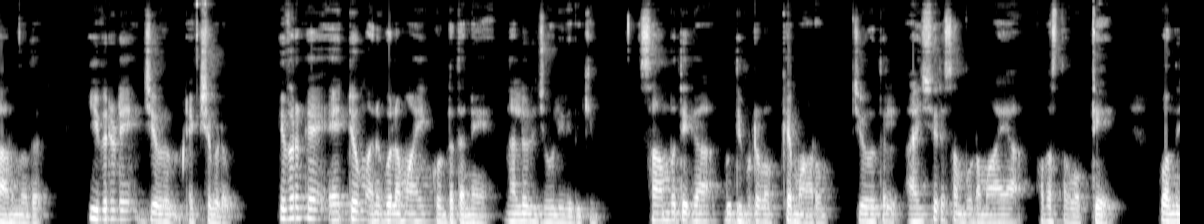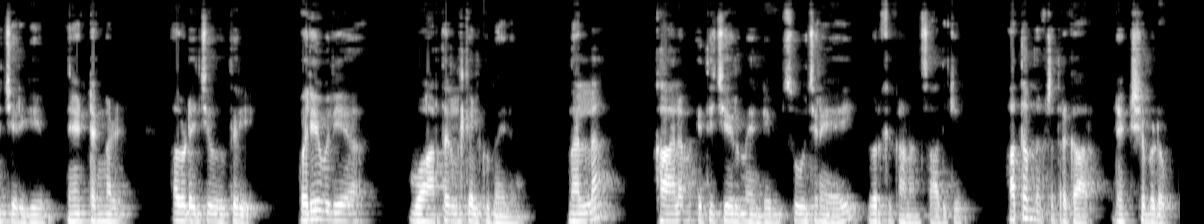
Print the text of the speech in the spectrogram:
കാണുന്നത്. ഇവരുടെ ജീവിതം രക്ഷപ്പെടും. ഇവർക്ക് ഏറ്റവും അനുകൂലമായി കൊണ്ട് തന്നെ നല്ലൊരു ജോലി ലഭിക്കും. സാമ്പത്തിക ബുദ്ധിമുട്ടുകളൊക്കെ മാറും. ജീവിതത്തിൽ ഐശ്വര്യസമ്പൂർണമായ അവസ്ഥകളൊക്കെ വന്നു ചേരുകയും നേട്ടങ്ങൾ അവരുടെ ജീവിതത്തിൽ വലിയ വലിയ വാർത്തകൾ കേൾക്കുന്നതിനും നല്ല കാലം എത്തിച്ചേരുന്നതിന്റെയും സൂചനയായി ഇവർക്ക് കാണാൻ സാധിക്കും. അത്തം നക്ഷത്രക്കാർ രക്ഷപ്പെടും.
